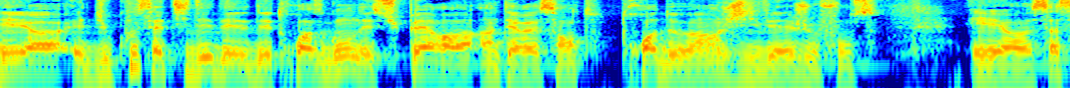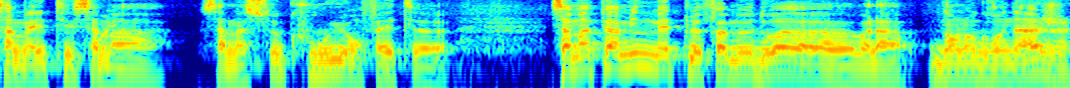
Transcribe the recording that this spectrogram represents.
Euh, et, du coup, cette idée des, trois secondes est super euh, intéressante. 3, 2, 1, j'y vais, je fonce. Et euh, ça, ça m'a été, ça m'a, ça m'a secouru en fait. ça m'a permis de mettre le fameux doigt, voilà, dans l'engrenage.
